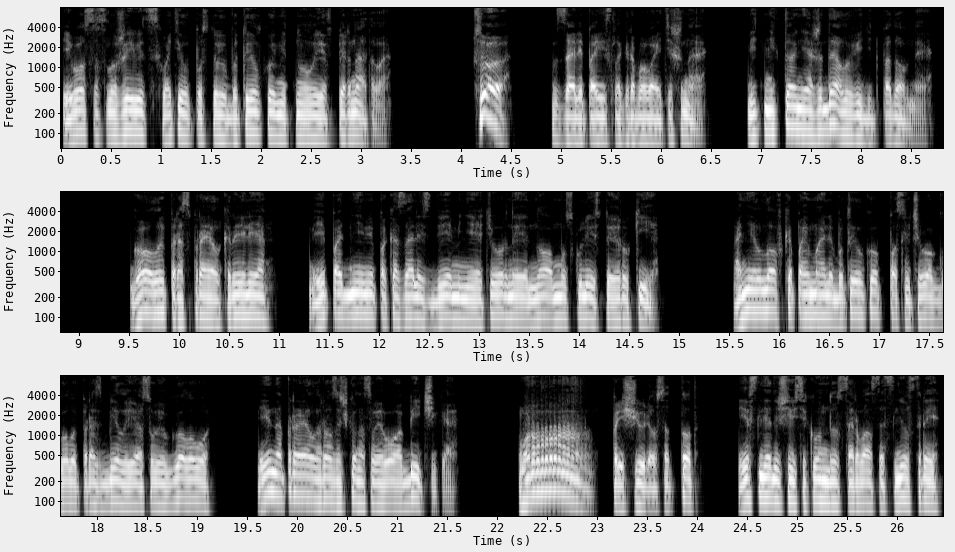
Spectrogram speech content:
Его сослуживец схватил пустую бутылку и метнул ее в Пернатова. «Что?» — в зале повисла гробовая тишина, ведь никто не ожидал увидеть подобное. Голубь расправил крылья, и под ними показались две миниатюрные, но мускулистые руки. Они ловко поймали бутылку, после чего голубь разбил ее о свою голову и направил розочку на своего обидчика. «Урррр!» — прищурился тот, и в следующую секунду сорвался с люстры,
